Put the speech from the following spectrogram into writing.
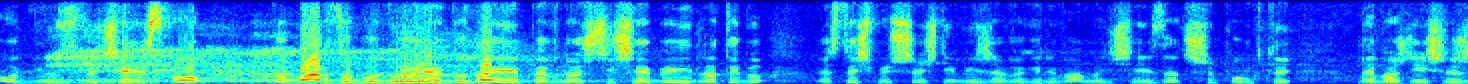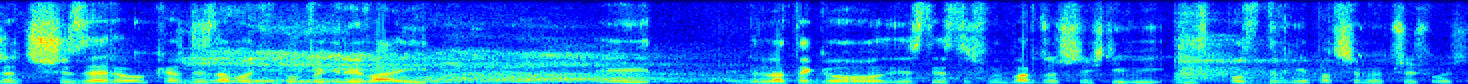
odniósł zwycięstwo. To bardzo buduje, dodaje pewności siebie i dlatego jesteśmy szczęśliwi, że wygrywamy dzisiaj za trzy punkty. Najważniejsze, że 3-0 każdy z zawodników wygrywa i, i dlatego jest, jesteśmy bardzo szczęśliwi i pozytywnie patrzymy w przyszłość.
